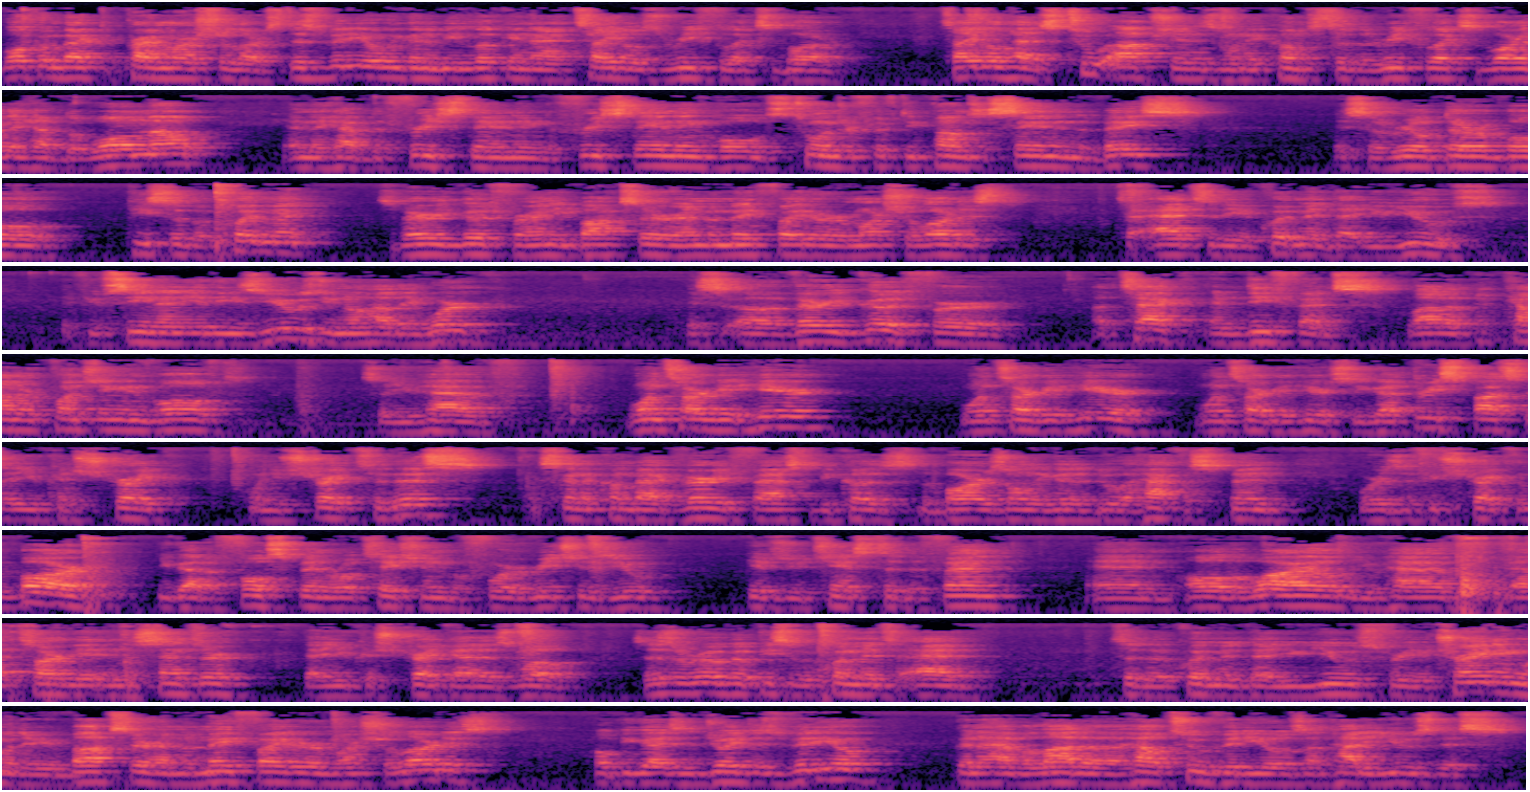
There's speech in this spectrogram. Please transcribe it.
Welcome back to Pride Martial Arts. This video we're going to be looking at Title's Reflex Bar. Title has two options when it comes to the Reflex Bar. They have the wall mount and they have the freestanding. The freestanding holds 250 pounds of sand in the base. It's a real durable piece of equipment. It's very good for any boxer, MMA fighter, or martial artist to add to the equipment that you use. If you've seen any of these used, you know how they work. It's uh, very good for attack and defense. A lot of counter punching involved. So you have one target here, one target here, one target here. So you got three spots that you can strike. When you strike to this, it's going to come back very fast because the bar is only going to do a half a spin. Whereas if you strike the bar, you got a full spin rotation before it reaches you, gives you a chance to defend. And all the while, you have that target in the center that you could strike at as well. So this is a real good piece of equipment to add to the equipment that you use for your training, whether you're a boxer, MMA fighter, or martial artist. Hope you guys enjoyed this video. Gonna have a lot of how-to videos on how to use this.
